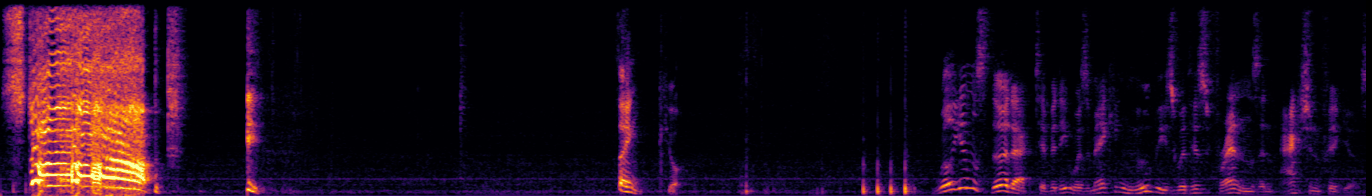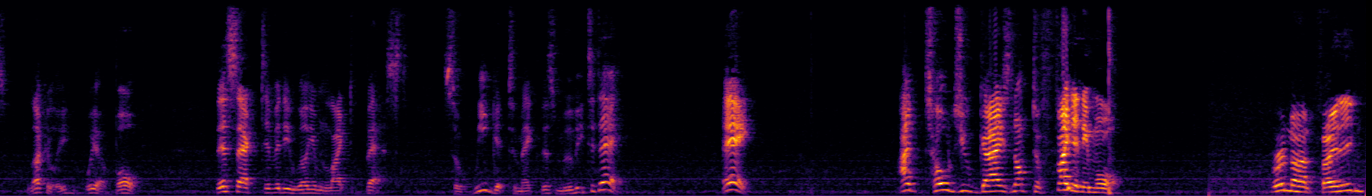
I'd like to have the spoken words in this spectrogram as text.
Stop! Thank you. William's third activity was making movies with his friends and action figures. Luckily, we are both. This activity William liked best, so we get to make this movie today. Hey! I told you guys not to fight anymore! We're not fighting.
